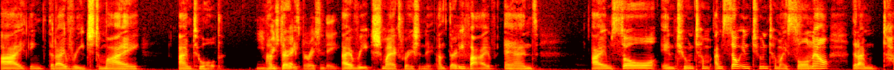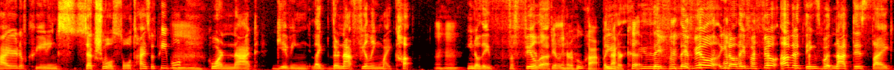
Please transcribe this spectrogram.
I think that I've reached my I'm too old. You've I'm reached your expiration date. I've reached my expiration date. I'm 35 and I'm so in tune to I'm so in tune to my soul now that I'm tired of creating s- sexual soul ties with people who are not giving like they're not filling my cup. Mm-hmm. You know, they fulfill a Feeling her hoo ha, but not her cup. they they feel you know they fulfill other things, but not this like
